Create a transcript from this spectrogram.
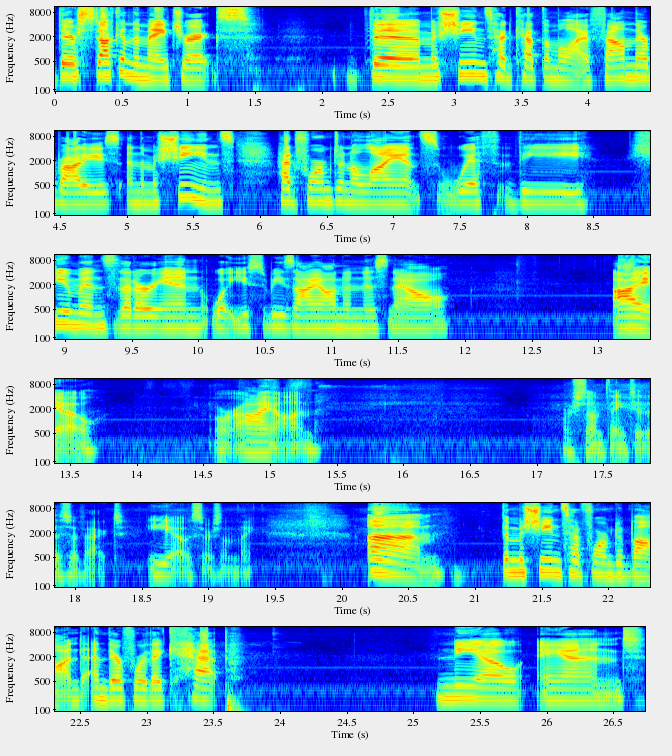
they're stuck in the Matrix. The machines had kept them alive, found their bodies, and the machines had formed an alliance with the humans that are in what used to be Zion and is now Io or Ion or something to this effect. Eos or something. Um the machines have formed a bond and therefore they kept Neo and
